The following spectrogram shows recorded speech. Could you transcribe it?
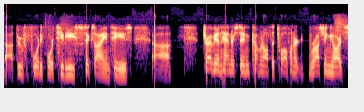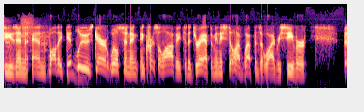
uh, threw for 44 TDs, six INTs. Uh, TreVeyon Henderson coming off the 1,200 rushing yard season. And while they did lose Garrett Wilson and, and Chris Olave to the draft, I mean, they still have weapons at wide receiver. Uh,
